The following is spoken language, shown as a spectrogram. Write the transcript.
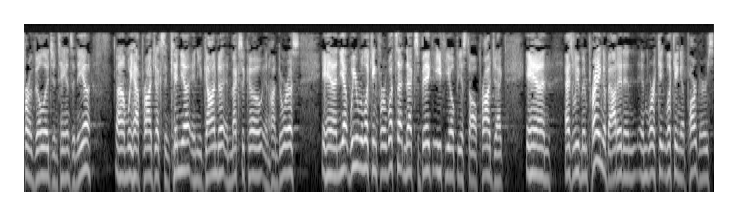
for a village in Tanzania. Um, we have projects in Kenya, in Uganda, in Mexico, in Honduras. And yet we were looking for what's that next big Ethiopia style project. And as we've been praying about it and, and working, looking at partners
